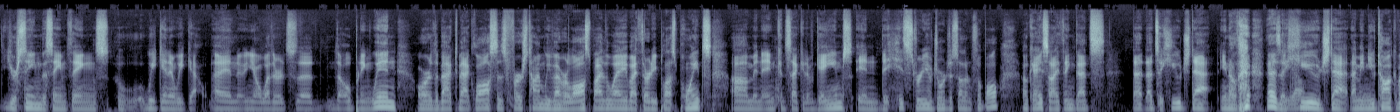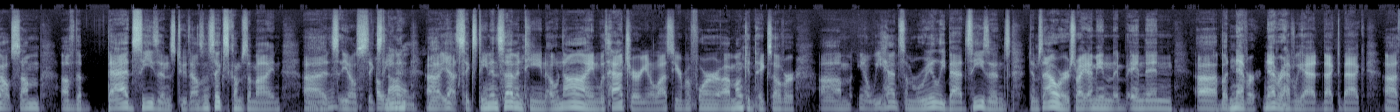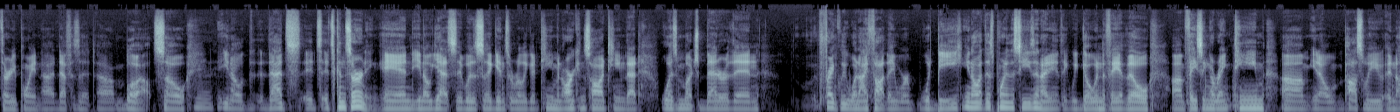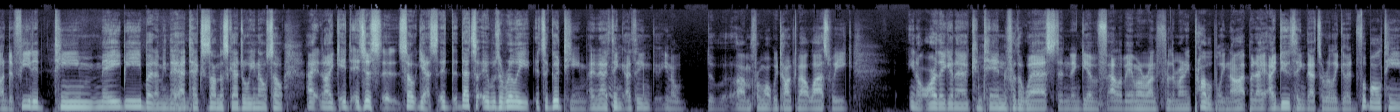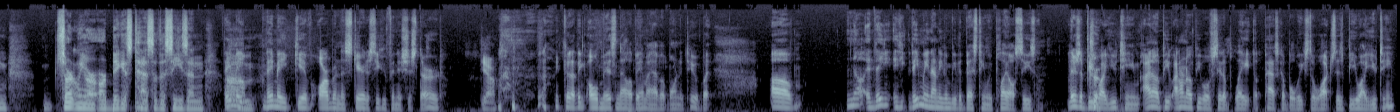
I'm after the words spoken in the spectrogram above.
you're seeing the same things week in and week out. And you know whether it's the the opening win or the back to back losses, first time we've ever lost, by the way, by 30 plus points um, in, in consecutive games in the history of Georgia Southern football. Okay, so I think that's that that's a huge stat. You know that, that is a yeah. huge stat. I mean, you talk about some of the bad seasons. 2006 comes to mind. Uh, mm-hmm. You know, 16 and uh, yeah, 16 and 17. 09 with Hatcher. You know, last year before uh, Monken takes over. Um, you know, we had some really bad seasons. Tyson Summers, right? I mean, and then uh, but never, never have we had back to back 30 point uh, deficit um, blowouts. So, mm-hmm. you know, th- that's it's it's concerning. And you know, yes, it was against a really good team in Arkansas, a team that was much better than frankly what I thought they were would be. You know, at this point in the season, I didn't think we'd go into Fayetteville um, facing a ranked team. Um, you know, possibly an undefeated team, maybe. But I mean, they had Texas on the schedule. You know, so I like it. It's just uh, so yes. It that's it was a really it's a good team, and I think I think you know um, from what we talked about last week you know, are they going to contend for the West and, and give Alabama a run for their money? Probably not. But I, I do think that's a really good football team. Certainly our, our biggest test of the season. They um, may they may give Auburn a scare to see who finishes third. Yeah. Because I think Ole Miss and Alabama have it one and two, but um, no, and they they may not even be the best team we play all season. There's a BYU True. team. I know people. I don't know if people have stayed up late the past couple of weeks to watch this BYU team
